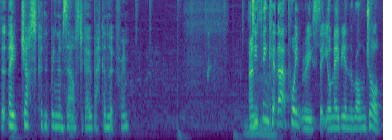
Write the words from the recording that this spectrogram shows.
that they just couldn't bring themselves to go back and look for him. Do you think at that point, Ruth, that you're maybe in the wrong job?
